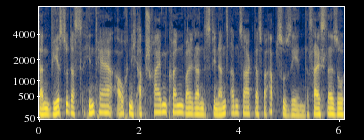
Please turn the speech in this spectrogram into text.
dann wirst du das hinterher auch nicht abschreiben können, weil dann das Finanzamt sagt, das war abzusehen. Das heißt also,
